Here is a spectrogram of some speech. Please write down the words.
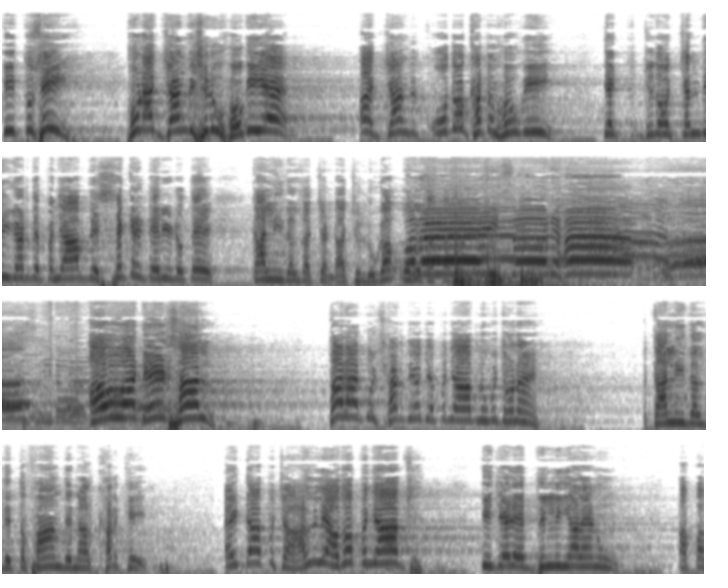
ਕਿ ਤੁਸੀਂ ਹੁਣ ਆ ਜੰਗ ਸ਼ੁਰੂ ਹੋ ਗਈ ਹੈ। ਆ ਜੰਗ ਉਦੋਂ ਖਤਮ ਹੋਊਗੀ ਤੇ ਜਦੋਂ ਚੰਡੀਗੜ੍ਹ ਦੇ ਪੰਜਾਬ ਦੇ ਸੈਕਟਰੀਏਟ ਉੱਤੇ ਕਾਲੀ ਦਲ ਦਾ ਝੰਡਾ ਝੁੱਲੂਗਾ ਉਦੋਂ ਤੱਕ ਆਓ ਆ ਡੇਢ ਸਾਲ ਸਾਰਾ ਕੁਝ ਛੱਡ ਦਿਓ ਜੇ ਪੰਜਾਬ ਨੂੰ ਬਚਾਉਣਾ ਹੈ। ਅਕਾਲੀ ਦਲ ਦੇ ਤੂਫਾਨ ਦੇ ਨਾਲ ਖੜ ਕੇ ਐਡਾ ਭੁਚਾਲ ਲਿਆ ਦੋ ਪੰਜਾਬ 'ਚ ਕਿ ਜਿਹੜੇ ਦਿੱਲੀ ਵਾਲਿਆਂ ਨੂੰ ਆਪਾਂ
